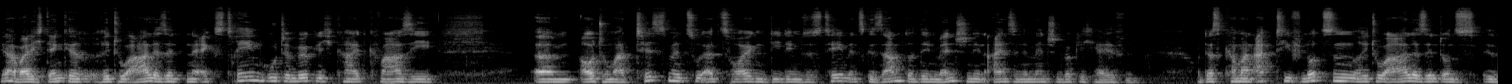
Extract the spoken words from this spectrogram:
Ja, weil ich denke, Rituale sind eine extrem gute Möglichkeit, quasi ähm, Automatismen zu erzeugen, die dem System insgesamt und den Menschen, den einzelnen Menschen wirklich helfen. Und das kann man aktiv nutzen. Rituale sind uns äh,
